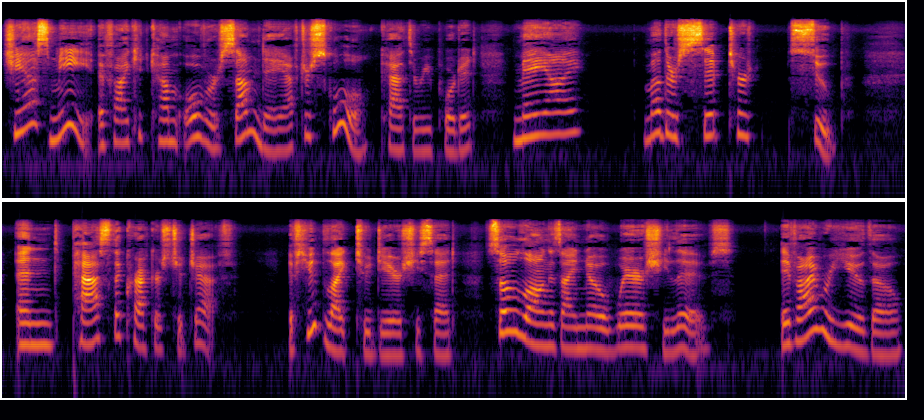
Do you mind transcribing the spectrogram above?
She asked me if I could come over some day after school, Cathy reported. May I? Mother sipped her soup and passed the crackers to Jeff. If you'd like to, dear, she said, so long as I know where she lives. If I were you, though,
